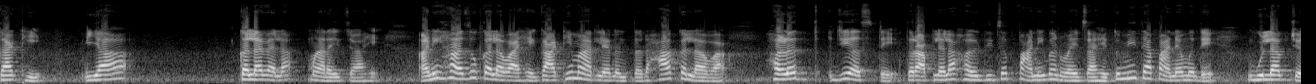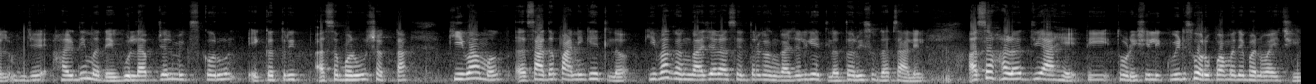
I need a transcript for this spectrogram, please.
गाठी या कलाव्याला मारायच्या आहे. आणि हा जो कलावा आहे गाठी मारल्यानंतर हा कलावा हळद जी असते तर आपल्याला हळदीचं पाणी बनवायचं आहे. तुम्ही त्या पाण्यामध्ये गुलाबजल म्हणजे हळदीमध्ये गुलाबजल मिक्स करून एकत्रित असं बनवू शकता. किंवा मग साधं पाणी घेतलं किंवा गंगाजल असेल तर गंगाजल घेतलं तरीसुद्धा चालेल. असं हळद जी आहे ती थोडीशी लिक्विड स्वरूपामध्ये बनवायची.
